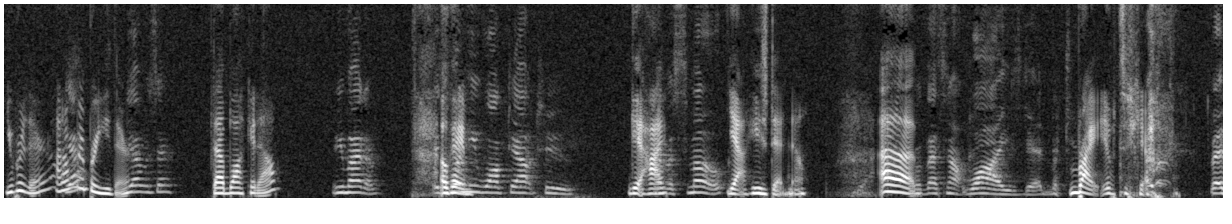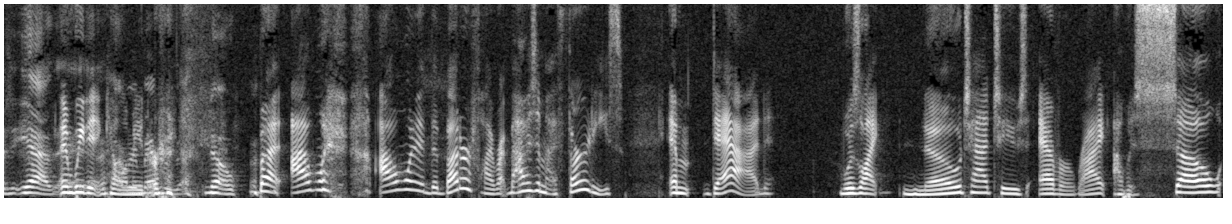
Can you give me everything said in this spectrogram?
You were there? I don't Yeah. remember you there. Yeah, I was there. Did I block it out? You might have. It's Okay. when he walked out to Get high? have a smoke. Yeah, he's dead now. Well, Uh, that's not why he's dead, but right. It was, yeah. but yeah. And we didn't kill him either. that. No. but I want, I wanted the butterfly. Right, but I was in my thirties, and Dad was like, "No tattoos ever." Right? I was so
